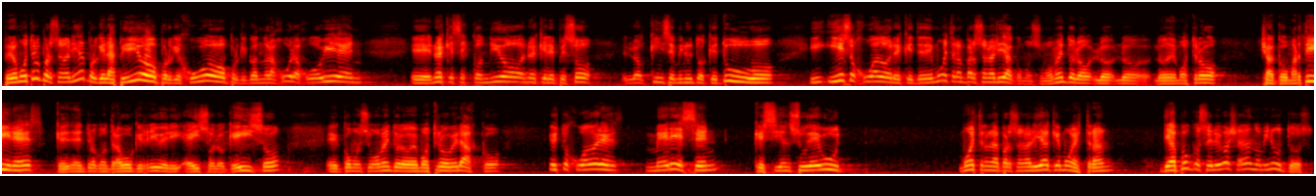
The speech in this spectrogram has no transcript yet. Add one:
pero mostró personalidad porque las pidió, porque jugó, porque cuando la jugó la jugó bien, eh, no es que se escondió, no es que le pesó los 15 minutos que tuvo, y, esos jugadores que te demuestran personalidad, como en su momento lo, demostró Chaco Martínez, que entró contra Boca River e hizo lo que hizo, eh, como en su momento lo demostró Velasco, estos jugadores merecen que si en su debut muestran la personalidad que muestran, de a poco se le vaya dando minutos.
